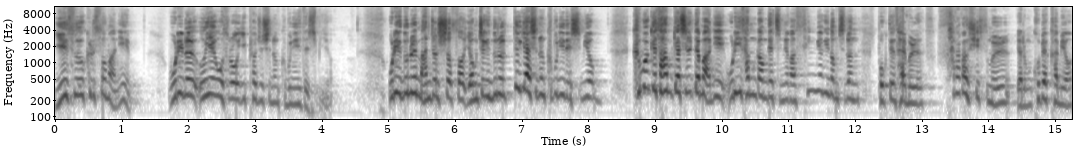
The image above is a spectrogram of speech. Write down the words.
예수 그리스도만이 우리를 의의 옷으로 입혀주시는 그분이 되시며 우리 눈을 만져주셔서 영적인 눈을 뜨게 하시는 그분이 되시며 그분께서 함께 하실 때만이 우리 삶 가운데 진정한 생명이 넘치는 복된 삶을 살아갈 수 있음을 여러분 고백하며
